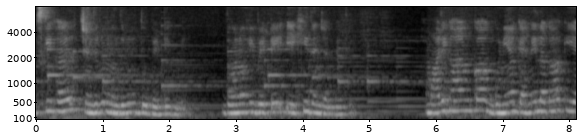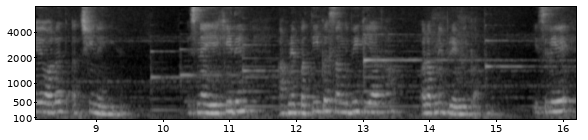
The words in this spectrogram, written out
उसके घर चिंदरू मुंदरू दो बेटे हुए। दोनों ही बेटे एक ही दिन जन्मे थे। हमारे गाँव का गुनिया कहने लगा कि यह औरत अच्छी नहीं है। इसने एक ही दिन अपने पति का संग भी किया था और अपने प्रेमी का भी। इसलिए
